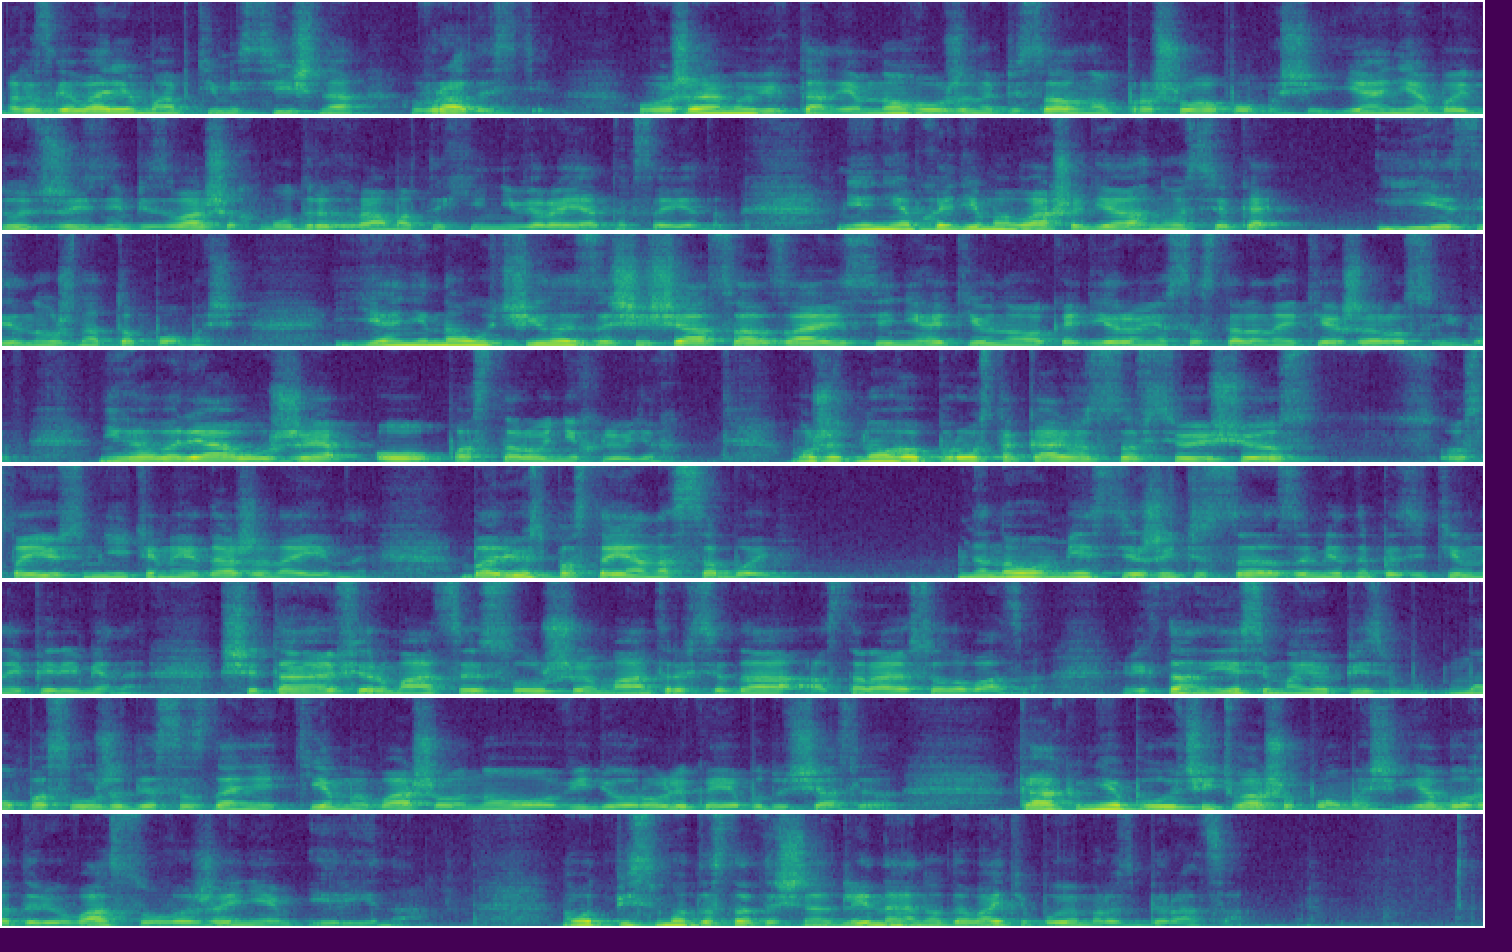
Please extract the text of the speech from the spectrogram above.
Разговариваем мы оптимистично, в радости. Уважаемый Виктан, я много уже написал, но прошу о помощи. Я не обойдусь в жизни без ваших мудрых, грамотных и невероятных советов. Мне необходима ваша диагностика и если нужно, то помощь. Я не научилась защищаться от зависти и негативного кодирования со стороны тех же родственников, не говоря уже о посторонних людях. Может много просто кажется, все еще остаюсь мнительной и даже наивной. Борюсь постоянно с собой. На новом месте жительства заметны позитивные перемены. Считаю аффирмации, слушаю мантры, всегда стараюсь улыбаться. Виктан, если мое письмо послужит для создания темы вашего нового видеоролика, я буду счастлива. Как мне получить вашу помощь? Я благодарю вас с уважением, Ирина. Ну вот письмо достаточно длинное, но давайте будем разбираться.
